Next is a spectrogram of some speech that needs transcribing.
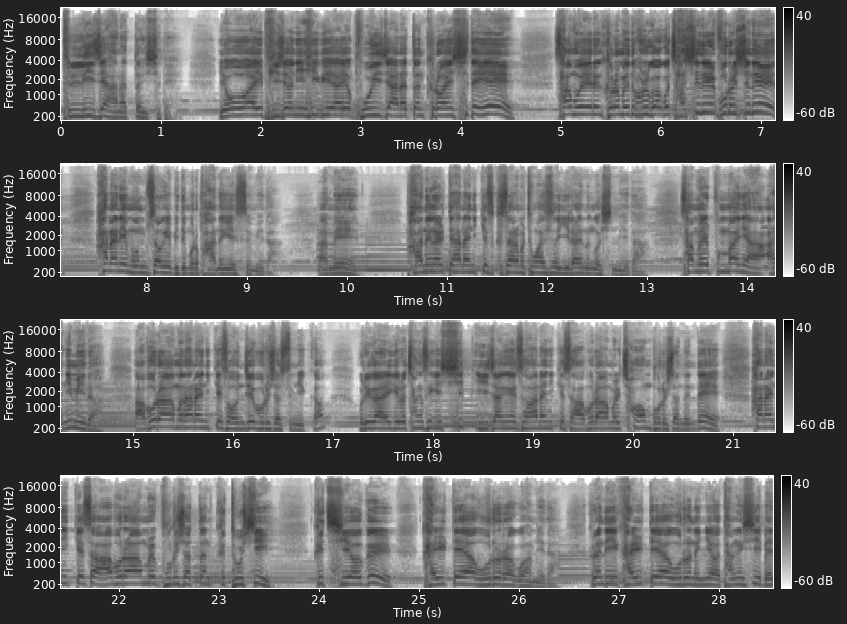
들리지 않았던 시대. 여호와의 비전이 희귀하여 보이지 않았던 그러한 시대에 사무엘은 그럼에도 불구하고 자신을 부르시는 하나님 음성의 믿음으로 반응했습니다. 아멘. 반응할 때 하나님께서 그 사람을 통해서 일하는 것입니다. 사무엘뿐만이 아, 아닙니다. 아브라함은 하나님께서 언제 부르셨습니까? 우리가 알기로 창세기 12장에서 하나님께서 아브라함을 처음 부르셨는데 하나님께서 아브라함을 부르셨던 그 도시 그 지역을 갈대아 우르라고 합니다. 그런데 이 갈대아 우르는요 당시 메,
